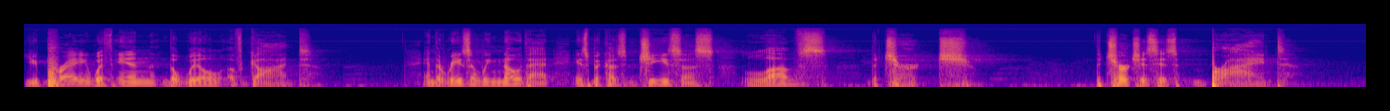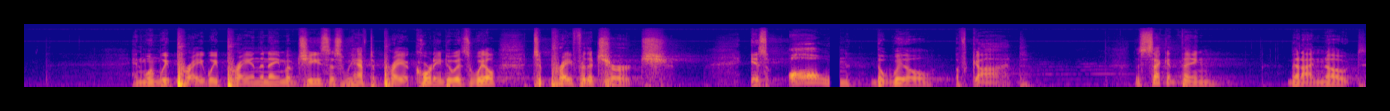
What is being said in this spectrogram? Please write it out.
you pray within the will of God. And the reason we know that is because Jesus loves the church. The church is his bride. And when we pray, we pray in the name of Jesus. We have to pray according to his will. To pray for the church is all the will of God. The second thing that I note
